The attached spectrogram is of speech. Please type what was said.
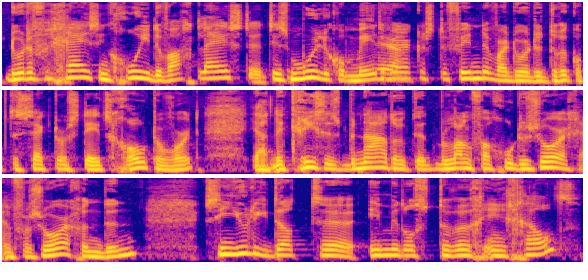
Door de vergrijzing groeien de wachtlijsten. Het is moeilijk om medewerkers ja. te vinden, waardoor de druk op de sector steeds groter wordt. Ja, de crisis benadrukt het belang van goede zorg en verzorgenden. Zien jullie dat uh, inmiddels terug in geld?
